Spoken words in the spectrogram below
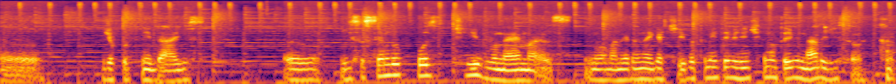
ah, de oportunidades. Ah, isso sendo positivo, né? Mas de uma maneira negativa também teve gente que não teve nada disso, né?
